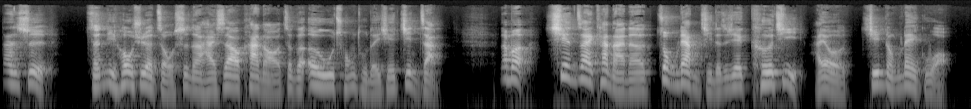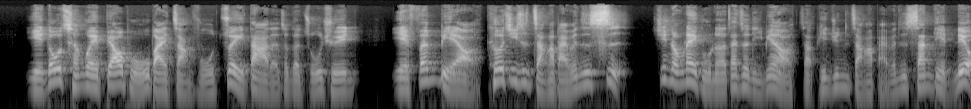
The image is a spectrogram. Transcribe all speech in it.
但是。整体后续的走势呢，还是要看哦这个俄乌冲突的一些进展。那么现在看来呢，重量级的这些科技还有金融类股哦，也都成为标普五百涨幅最大的这个族群，也分别哦，科技是涨了百分之四，金融类股呢在这里面哦涨平均涨了百分之三点六。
